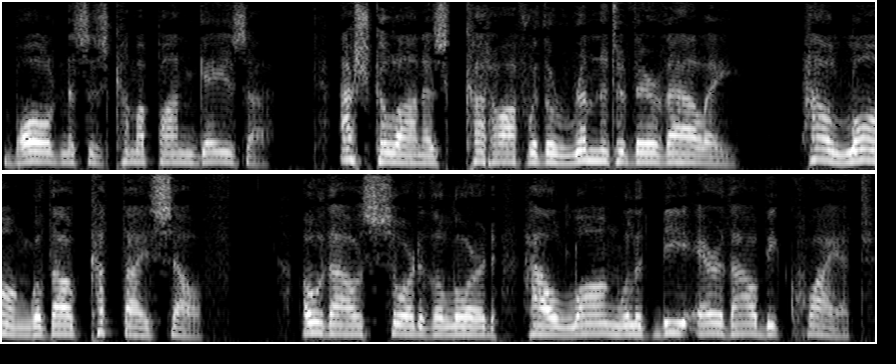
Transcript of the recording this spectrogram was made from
Baldness is come upon Gaza. Ashkelon is cut off with the remnant of their valley. How long wilt thou cut thyself? O thou sword of the Lord, how long will it be ere thou be quiet?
